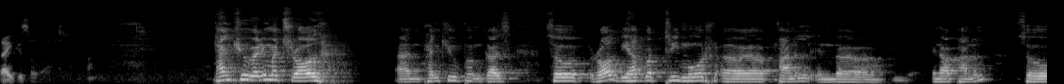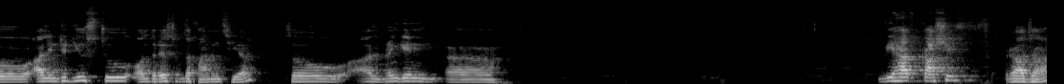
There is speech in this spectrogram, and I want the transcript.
Thank you so much. Thank you very much, Raoul. and thank you, Pankaj. So, Raoul, we have got three more uh, panel in the in our panel. So, I'll introduce to all the rest of the panels here. So I'll bring in, uh, we have Kashif Raja.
